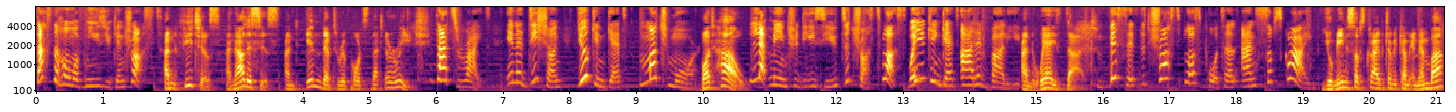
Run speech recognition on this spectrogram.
That's the home of news you can trust. And features, analysis, and in depth reports that are rich. That's right. In addition, you can get much more. But how? Let me introduce you to Trust Plus, where you can get added value. And where is that? Visit the Trust Plus portal and subscribe. You mean subscribe to become a member?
